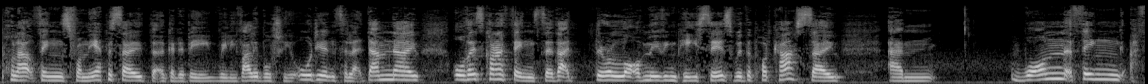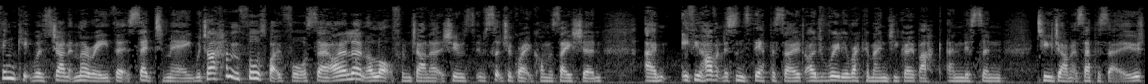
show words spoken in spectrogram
pull out things from the episode that are going to be really valuable to your audience to let them know, all those kind of things. So that there are a lot of moving pieces with the podcast. So, um, one thing I think it was Janet Murray that said to me, which I hadn't thought about before. So I learned a lot from Janet. She was it was such a great conversation. Um, if you haven't listened to the episode, I'd really recommend you go back and listen to Janet's episode.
